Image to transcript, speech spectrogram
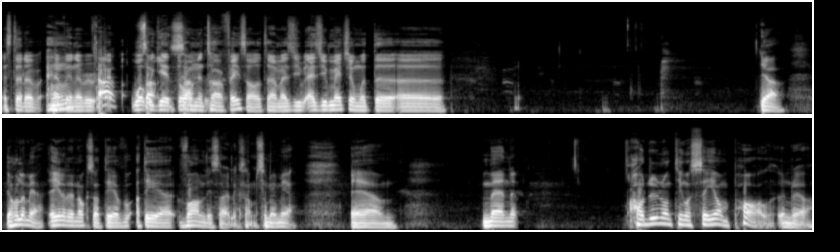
Instead of having every Oh, what so- we get thrown some- into our face all the time, as you as you mentioned with the uh, Ja, jag håller med. Jag gillar den också, att det är, att det är vanlisar liksom, som är med. Ehm, men har du någonting att säga om Paul, undrar jag?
